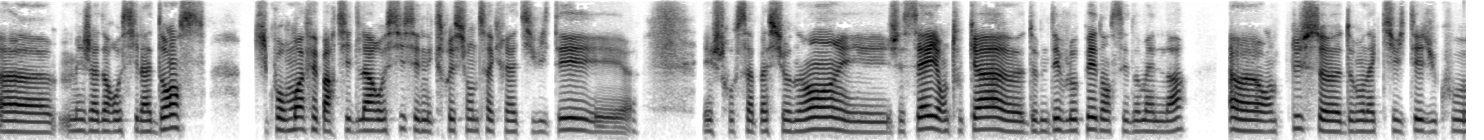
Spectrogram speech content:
mais j'adore aussi la danse, qui pour moi fait partie de l'art aussi, c'est une expression de sa créativité et, et je trouve ça passionnant et j'essaye en tout cas de me développer dans ces domaines-là. en plus de mon activité du coup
